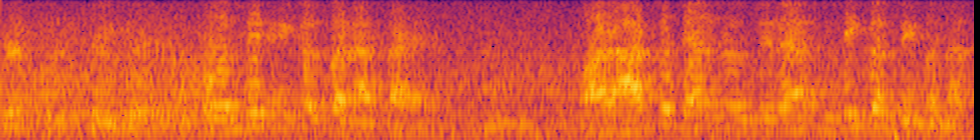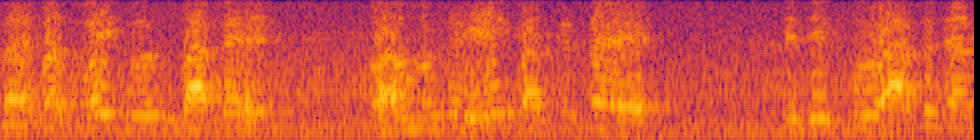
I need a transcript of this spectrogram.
बिल्कुल ठीक है। तो निकल बनाता है। हम्म। और आत्म ध्यान निराश निकल नहीं बनाता है। बस वही बात है। तो हम लोग तो यही बात करता है कि जिसको आत्म ध्यान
